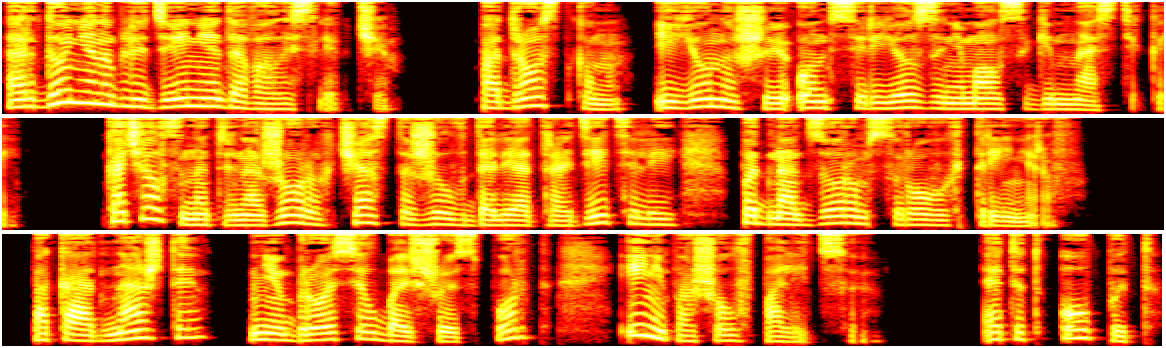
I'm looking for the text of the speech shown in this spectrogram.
Ардоне наблюдение давалось легче. Подростком и юношей он всерьез занимался гимнастикой. Качался на тренажерах, часто жил вдали от родителей, под надзором суровых тренеров. Пока однажды не бросил большой спорт и не пошел в полицию. Этот опыт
